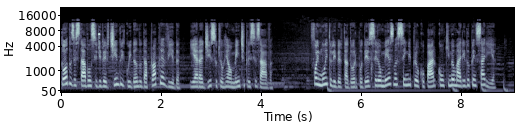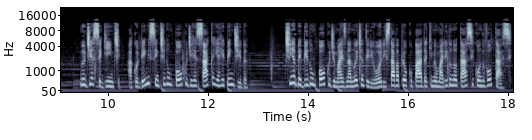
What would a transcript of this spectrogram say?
Todos estavam se divertindo e cuidando da própria vida, e era disso que eu realmente precisava. Foi muito libertador poder ser eu mesma sem me preocupar com o que meu marido pensaria. No dia seguinte, acordei me sentindo um pouco de ressaca e arrependida. Tinha bebido um pouco demais na noite anterior e estava preocupada que meu marido notasse quando voltasse.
